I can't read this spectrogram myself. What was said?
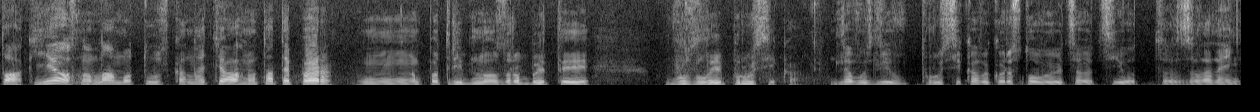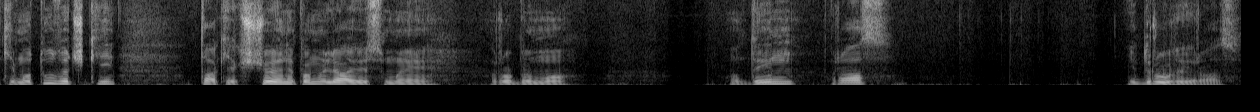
Так, є основна мотузка натягнута. Тепер потрібно зробити вузли прусіка. Для вузлів прусіка використовуються оці от зелененькі мотузочки. Так, якщо я не помиляюсь, ми робимо один раз і другий раз.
